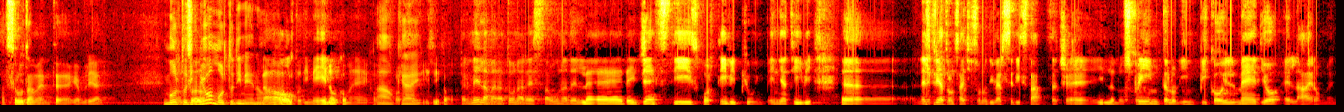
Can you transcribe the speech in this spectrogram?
assolutamente Gabriele. Molto sono... di più o molto di meno? No, molto di meno come, come ah, okay. fisico. Per me la maratona resta uno dei gesti sportivi più impegnativi. Eh, nel triathlon sai ci sono diverse distanze, c'è il, lo sprint, l'olimpico, il medio e l'Ironman.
